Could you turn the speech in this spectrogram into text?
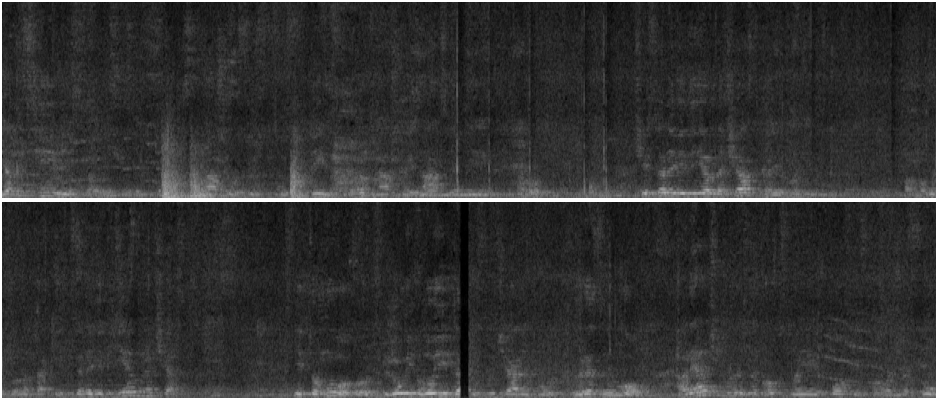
як цілість нашого суспільства, нашої нації. Чи це невід'ємна частка його? А мабуть, воно так і це невід'ємна частка. І тому от Луї, Луї Дафі, звичайно, був виразником, гарячим виразником своєї епохи, свого часу.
